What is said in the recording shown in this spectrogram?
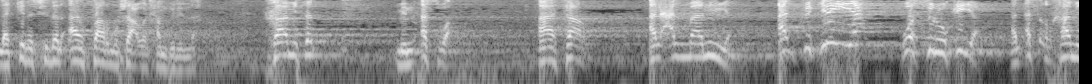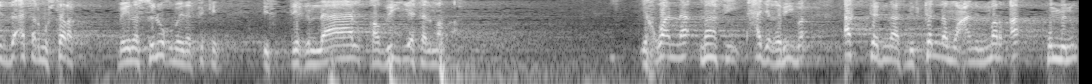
لكن الشيء الآن صار مشاع والحمد لله. خامسا من أسوأ آثار العلمانية الفكرية والسلوكية. الأثر الخامس ده أثر مشترك بين السلوك وبين الفكر. استغلال قضية المرأة. يا إخواننا ما في حاجة غريبة. أكثر ناس بيتكلموا عن المرأة هم منه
